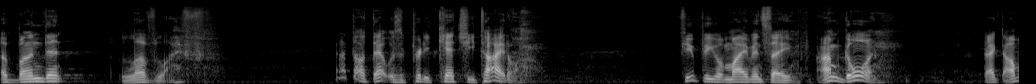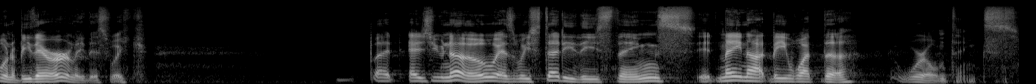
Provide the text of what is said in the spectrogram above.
abundant love life. I thought that was a pretty catchy title. Few people might even say, I'm going. In fact, I want to be there early this week. But as you know, as we study these things, it may not be what the world thinks.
